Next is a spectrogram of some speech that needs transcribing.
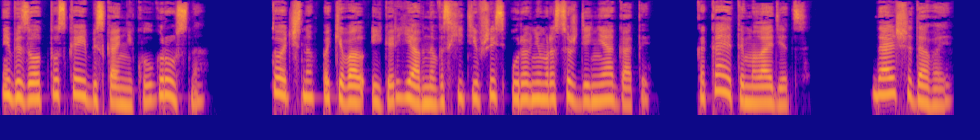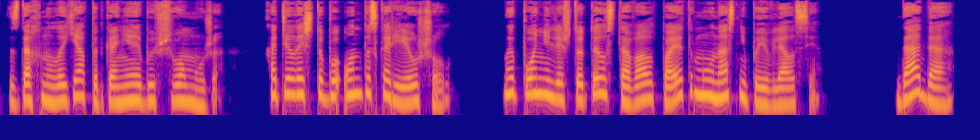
И без отпуска, и без каникул грустно». «Точно», — покивал Игорь, явно восхитившись уровнем рассуждения Агаты. «Какая ты молодец». «Дальше давай», — вздохнула я, подгоняя бывшего мужа. Хотелось, чтобы он поскорее ушел. Мы поняли, что ты уставал, поэтому у нас не появлялся. Да-да,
